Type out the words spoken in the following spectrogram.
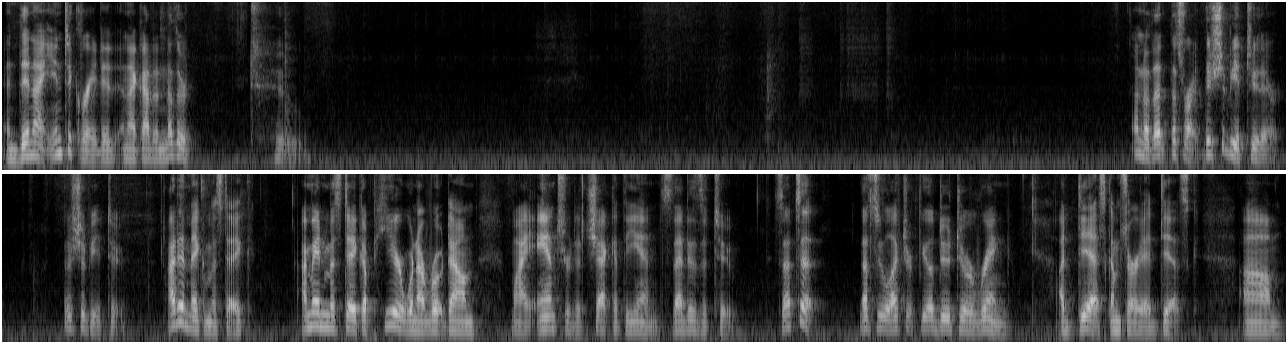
And then I integrated, and I got another 2. Oh, no, that, that's right. There should be a 2 there. There should be a 2. I didn't make a mistake. I made a mistake up here when I wrote down my answer to check at the end. So that is a 2. So that's it. That's the electric field due to a ring. A disk. I'm sorry, a disk. Um,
